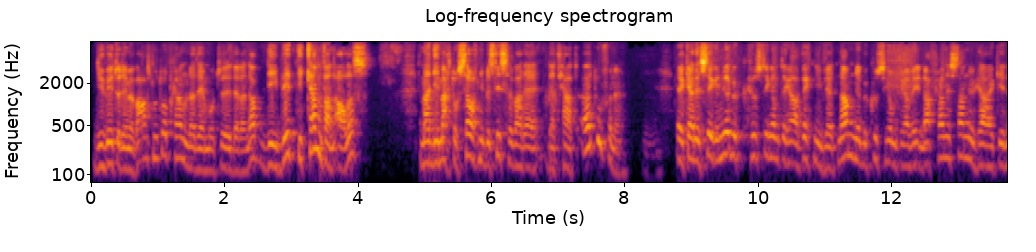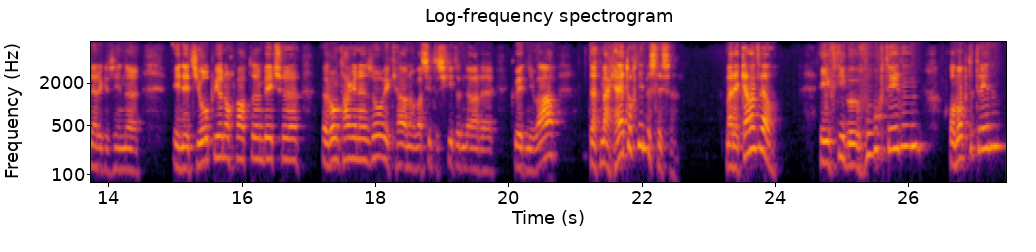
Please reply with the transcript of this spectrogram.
Die weet hoe hij met wapens moet opgaan, dat hij moet dat en dat. Die weet, die kan van alles. Maar die mag toch zelf niet beslissen waar hij dat gaat uitoefenen. Ik kan dus zeggen, nu heb ik goesting om te gaan vechten in Vietnam, nu heb ik goesting om te gaan vechten in Afghanistan, nu ga ik in ergens in, uh, in Ethiopië nog wat een beetje rondhangen en zo. Ik ga nog wat zitten schieten naar, uh, ik weet niet waar. Dat mag hij toch niet beslissen. Maar hij kan het wel. Hij heeft die bevoegdheden om op te treden.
